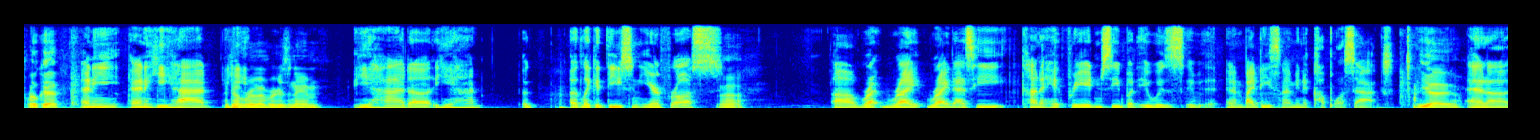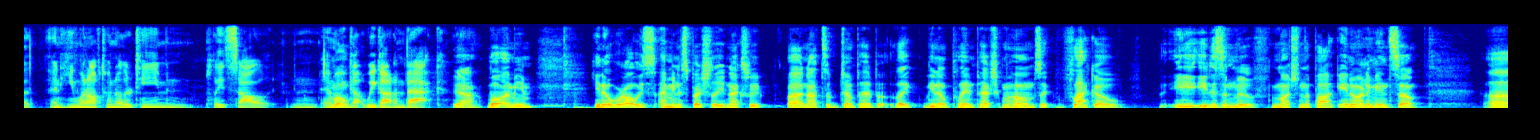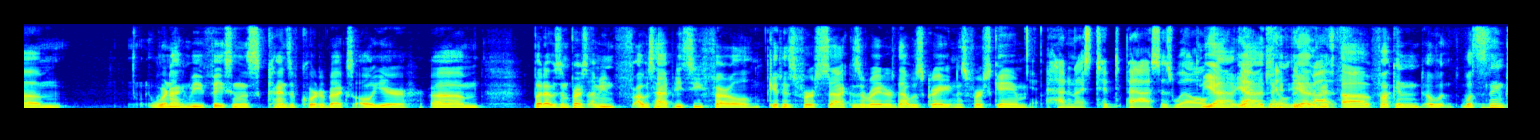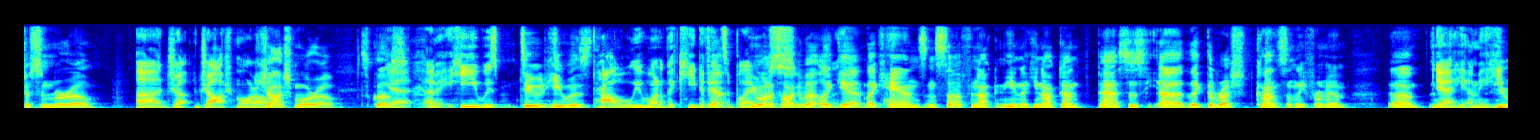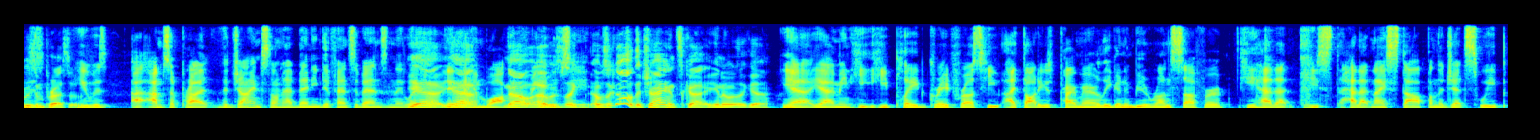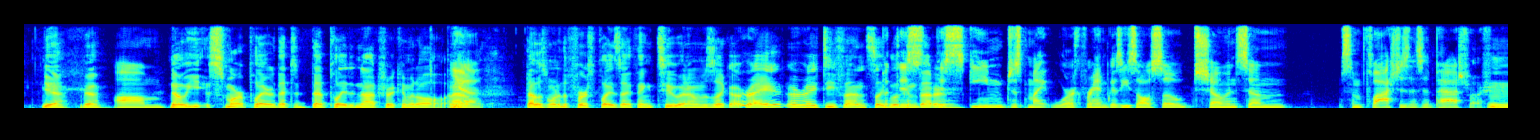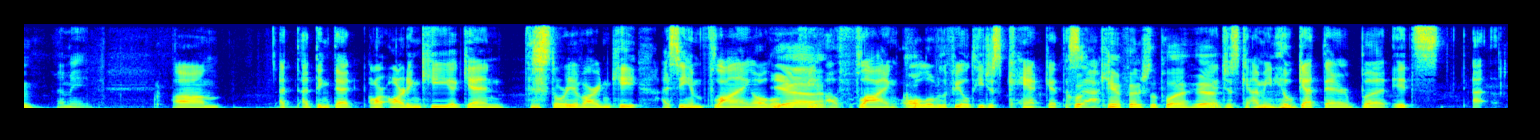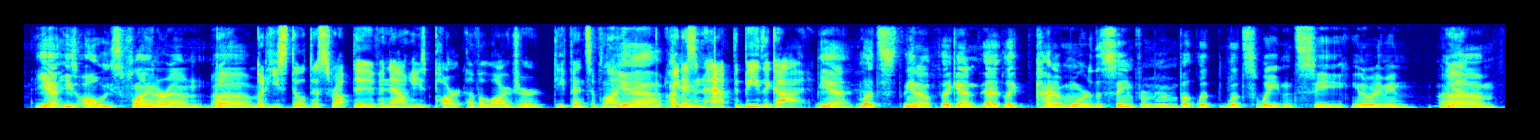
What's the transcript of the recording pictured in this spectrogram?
okay, and he and he had I don't he, remember his name. he had uh he had a, a like a decent year for us. Uh, Uh, right right right as he kind of hit free agency, but it was it, and by decent I mean a couple of sacks. yeah, yeah, And uh and he went off to another team and played solid, and, and Well- we got we got him back. yeah. Well, I mean, you know, we're always. I mean, especially next week. Uh, not to jump ahead, but like you know, playing Patrick Mahomes, like Flacco, he, he doesn't move much in the pocket. You know what I mean? So, um, we're not going to be facing those kinds of quarterbacks all year. Um, but I was impressed. I mean, I was happy to see Ferrell get his first sack as a Raider. That was great in his first game. Had a nice tipped pass as well. Yeah, that yeah, yeah. Uh, fucking, uh, what's his name? Justin Mauro, Uh, jo- Josh Mauro. Josh Mauro. Close. Yeah, I mean he was dude, he was. probably one of the key Yeah. defensive players. You want to talk about like yeah, team. like hands and stuff, and knock. You know, he knocked down passes. Uh, like the rush constantly from him. Um, Yeah, he, I mean he, was impressive. He was. I, I'm surprised the Giants don't have many defensive ends, and they let yeah, him, they yeah. let him walk. no, I was like, I was like, oh, the Giants guy. You know, like yeah, Yeah, yeah. I mean, he he played great for us. He I thought he was primarily going to be a run stuffer. He had that he had that nice stop on the jet sweep. yeah, yeah. Um, No, he, smart player. That did, that play did not trick him at all. And I- Yeah. that was one of the first plays I think too, and I was like, all right, all right, defense, like looking this better. this scheme just might work for him because he's also showing some some flashes as a pass rusher. Mm. I mean, um, I, I think that Ar- Arden Key again. The story of Arden Key. I see him flying all over Yeah. the field, uh, flying all over the field. He just can't get the sack. Can't finish the play. Yeah. It just can't, I mean, he'll get there, but it's yeah, he's always flying around. but, um, but he's still disruptive, and now he's part of a larger defensive line. Yeah, group. he I doesn't have to be the guy. yeah, let's you know again uh, like kind of more of the same from him, but let let's wait and see. You know what I mean? Yeah. Um,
